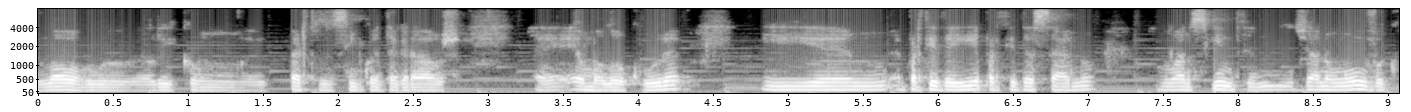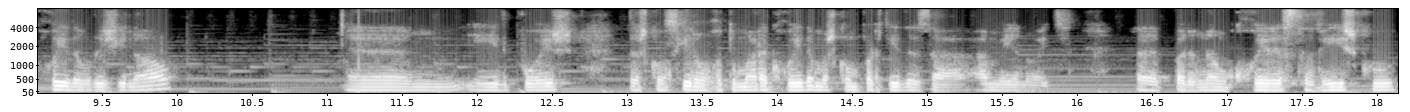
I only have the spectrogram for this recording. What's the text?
logo ali com perto de 50 graus é, é uma loucura e a partir daí, a partir desse ano, no ano seguinte já não houve a corrida original e depois eles conseguiram retomar a corrida, mas com partidas à, à meia-noite, uh, para não correr esse risco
